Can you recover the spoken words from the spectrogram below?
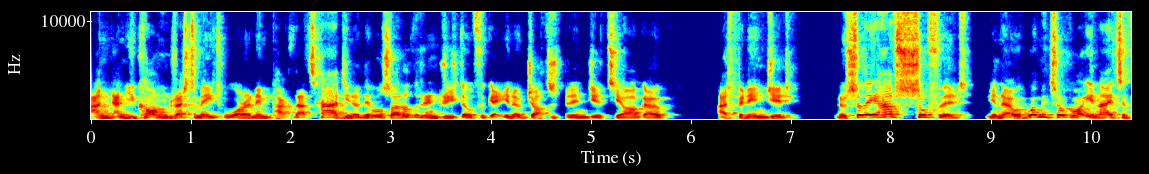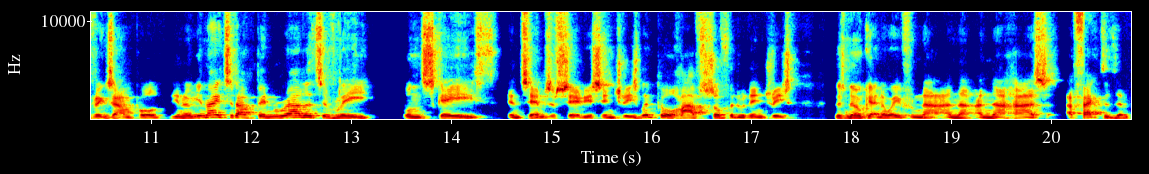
and and you can't underestimate what an impact that's had. You know, they've also had other injuries. Don't forget, you know, Jota's been injured, Thiago has been injured. You know, so they have suffered. You know, when we talk about United, for example, you know, United have been relatively unscathed in terms of serious injuries. Liverpool have suffered with injuries. There's no getting away from that, and that and that has affected them.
